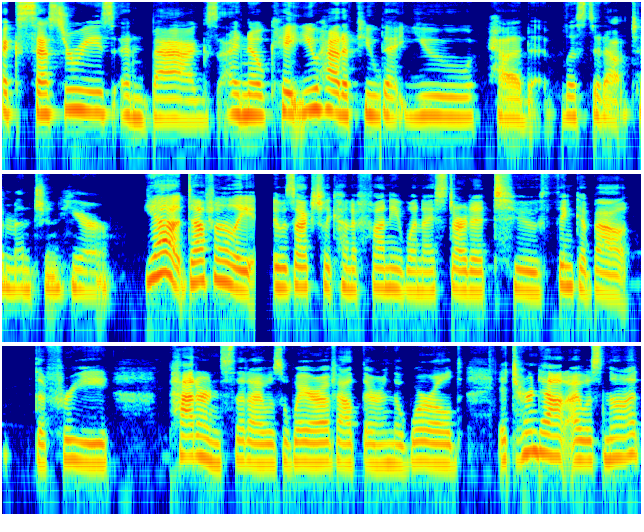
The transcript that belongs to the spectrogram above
accessories and bags. I know, Kate, you had a few that you had listed out to mention here. Yeah, definitely. It was actually kind of funny when I started to think about the free patterns that I was aware of out there in the world. It turned out I was not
